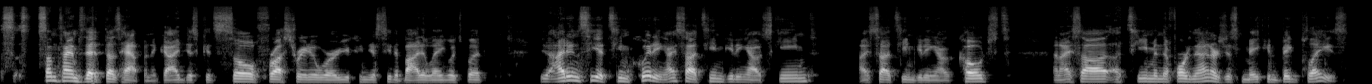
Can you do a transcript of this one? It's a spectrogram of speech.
s- sometimes that does happen. A guy just gets so frustrated where you can just see the body language. But you know, I didn't see a team quitting. I saw a team getting out schemed. I saw a team getting out coached. And I saw a team in the 49ers just making big plays.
